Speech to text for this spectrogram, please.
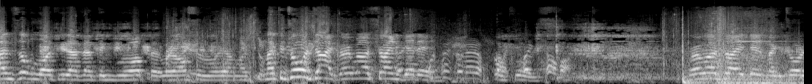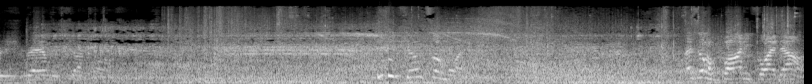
I'm so lucky that that thing blew up, but we're also really unlucky. My controller died right when I was trying to get in. Precision Of airstrike. course. Take cover. Right when I was trying to get in, my controller just randomly shut off. You can kill someone. I saw a body fly down.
